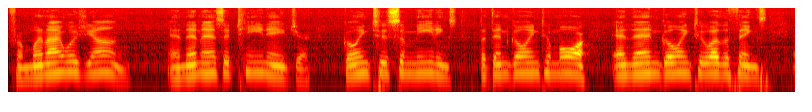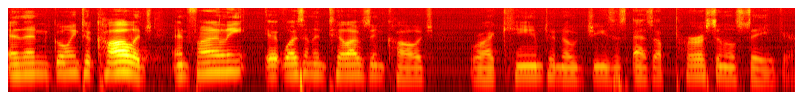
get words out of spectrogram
From when I was young, and then as a teenager, going to some meetings, but then going to more, and then going to other things, and then going to college. And finally, it wasn't until I was in college where I came to know Jesus as a personal Savior.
